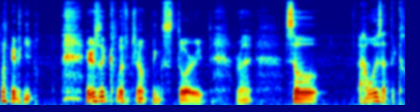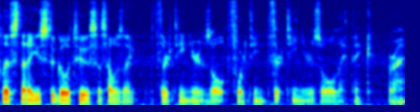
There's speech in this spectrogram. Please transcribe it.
video here's a cliff jumping story right? So I was at the cliffs that I used to go to since I was like 13 years old 14 13 years old I think right?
